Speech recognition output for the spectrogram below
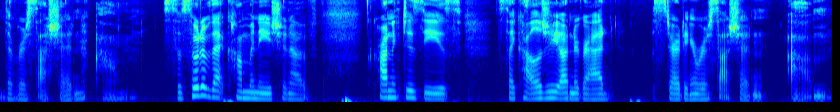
the recession. Um, so, sort of that combination of chronic disease, psychology undergrad, starting a recession um,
